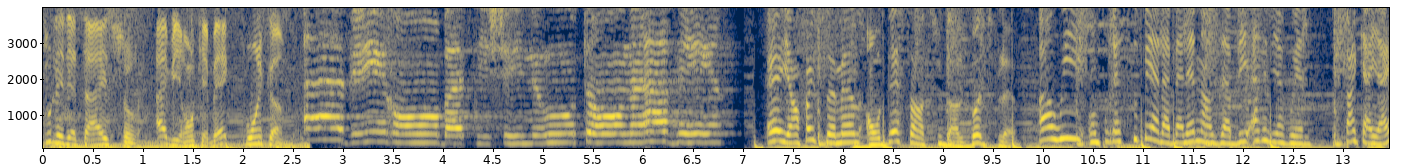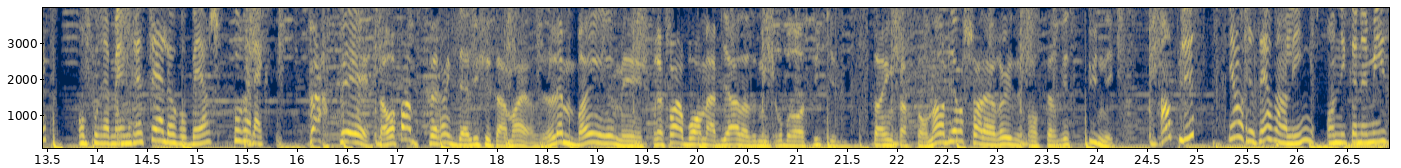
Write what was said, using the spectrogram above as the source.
Tous les détails sur avironquebec.com. Aviron bâti chez nous ton avenir. Hey, en fin de semaine, on descend-tu dans le bas du fleuve? Ah oui, on pourrait souper à la baleine endiablée à Rivière-Ouine. Tant qu'à y être, on pourrait même rester à leur auberge pour relaxer. Parfait! Ça va faire différent que d'aller chez ta mère. Je l'aime bien, mais je préfère boire ma bière dans une microbrasserie qui se distingue par son ambiance chaleureuse et son service unique. En plus, si on réserve en ligne, on économise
